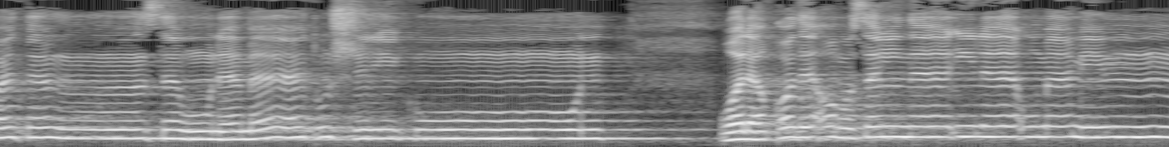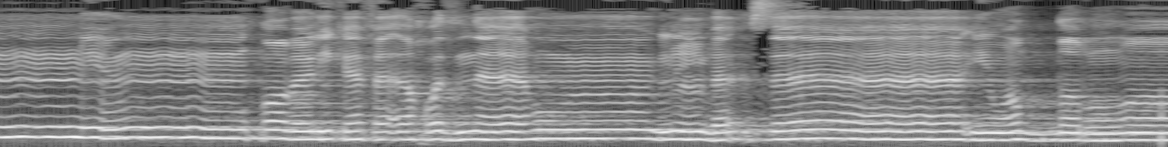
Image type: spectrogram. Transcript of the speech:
وتنسون ما تشركون ولقد أرسلنا إلى أمم من قبلك فأخذناهم بالبأساء والضراء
